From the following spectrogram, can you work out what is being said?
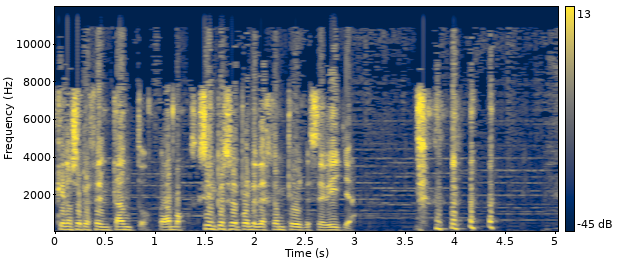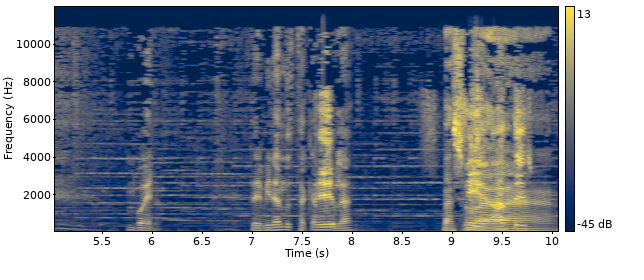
que no se parecen tanto. Pero vamos, siempre se pone de ejemplo el de Sevilla. Bueno, terminando Eh, esta cápsula, paso sí, a...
